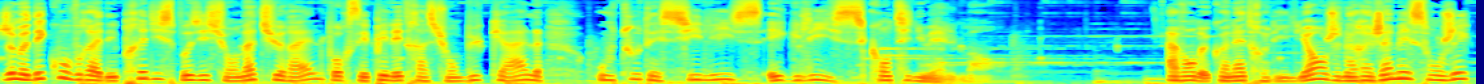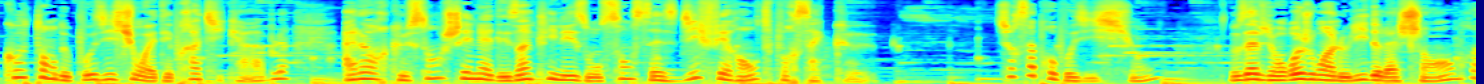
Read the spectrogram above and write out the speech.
je me découvrais des prédispositions naturelles pour ces pénétrations buccales où tout est si lisse et glisse continuellement. Avant de connaître Lilian, je n'aurais jamais songé qu'autant de positions étaient praticables, alors que s'enchaînaient des inclinaisons sans cesse différentes pour sa queue. Sur sa proposition, nous avions rejoint le lit de la chambre,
